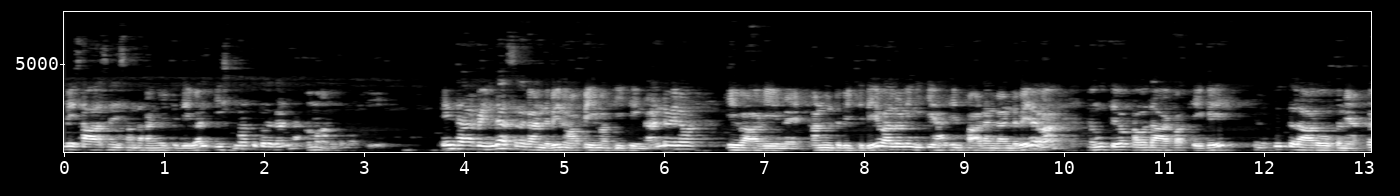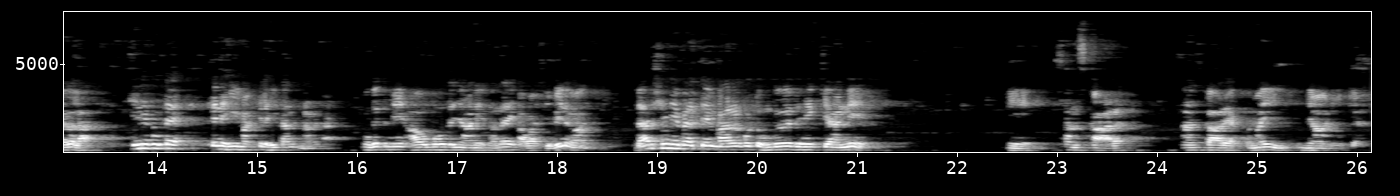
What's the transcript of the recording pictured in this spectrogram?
මේ ශාසනය සඳහන් වෙච්ච දේවල් ඉස්මතු කරගන්න අමාරුකමක් තියෙනවා. ඒ නිසා අපි නිදර්ශන ගන්න වෙනවා අපේ මතීතෙන් ගන්න වෙනවා. ඒ වගේම අනුන්ට වෙච්ච දේවල් වලින් ඉතිහාසයෙන් පාඩම් ගන්න වෙනවා. නමුත් ඒක කවදාකවත් ඒකේ කුද්දලාරෝපණයක් කරලා කෙනෙකුට එනහිමක් කියලා හිතන්න නරකයි. මොකද මේ අවබෝධ ඥානය සඳහා ඒක අවශ්‍ය වෙනවා. දර්ශනීය පැත්තෙන් බලනකොට හුඟ දෙනෙක් කියන්නේ මේ සංස්කාර සංස්කාරයක් තමයි ඥානය කියන්නේ.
